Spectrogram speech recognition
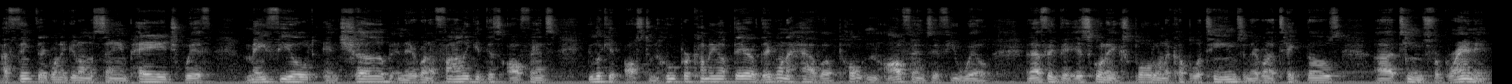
I think they're going to get on the same page with Mayfield and Chubb, and they're going to finally get this offense. You look at Austin Hooper coming up there. They're going to have a potent offense, if you will. And I think that it's going to explode on a couple of teams, and they're going to take those uh, teams for granted.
